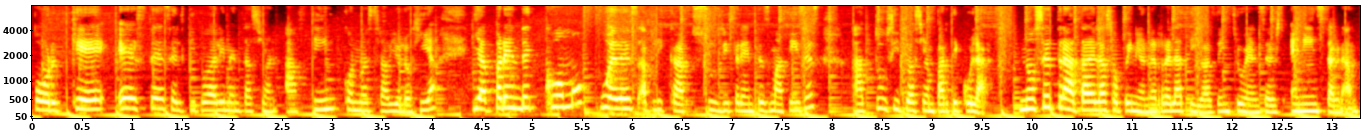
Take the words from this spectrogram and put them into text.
por qué este es el tipo de alimentación afín con nuestra biología y aprende cómo puedes aplicar sus diferentes matices a tu situación particular. No se trata de las opiniones relativas de influencers en Instagram,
